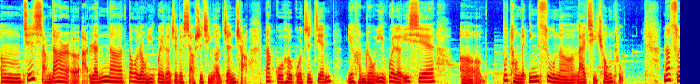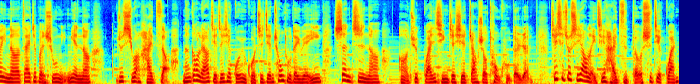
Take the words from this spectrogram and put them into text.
嗯，其实想当然尔啊，人呢都容易为了这个小事情而争吵。那国和国之间也很容易为了一些呃不同的因素呢来起冲突。那所以呢，在这本书里面呢，就希望孩子哦能够了解这些国与国之间冲突的原因，甚至呢。呃，去关心这些遭受痛苦的人，其实就是要累积孩子的世界观，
